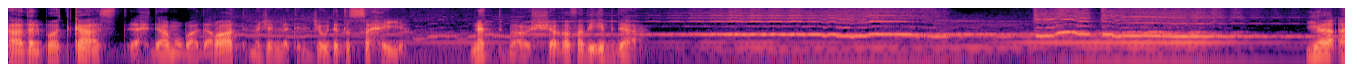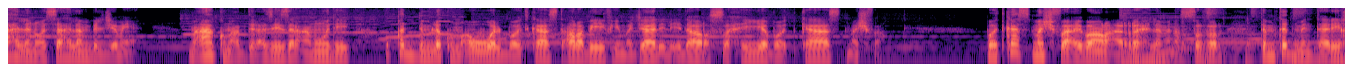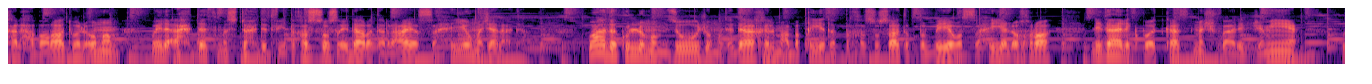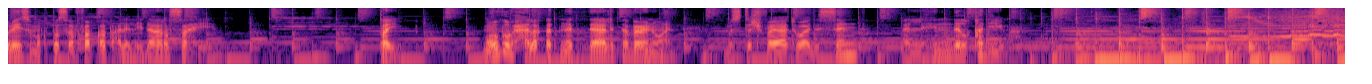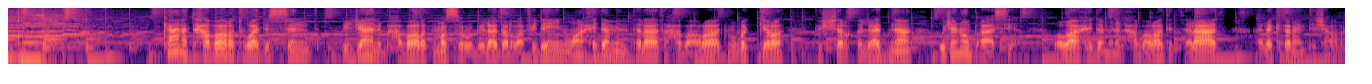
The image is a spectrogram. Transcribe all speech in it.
هذا البودكاست إحدى مبادرات مجلة الجودة الصحية. نتبع الشغف بإبداع. يا أهلا وسهلا بالجميع. معاكم عبد العزيز العمودي أقدم لكم أول بودكاست عربي في مجال الإدارة الصحية بودكاست مشفى. بودكاست مشفى عبارة عن رحلة من الصفر تمتد من تاريخ الحضارات والأمم وإلى أحدث ما استحدث في تخصص إدارة الرعاية الصحية ومجالاتها. وهذا كله ممزوج ومتداخل مع بقية التخصصات الطبية والصحية الأخرى لذلك بودكاست مشفى للجميع وليس مقتصر فقط على الإدارة الصحية. طيب موضوع حلقتنا الثالثة بعنوان مستشفيات وادي السند الهند القديمة. كانت حضارة وادي السند بجانب حضارة مصر وبلاد الرافدين واحدة من ثلاث حضارات مبكرة في الشرق الأدنى وجنوب آسيا وواحدة من الحضارات الثلاث الأكثر انتشارا.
